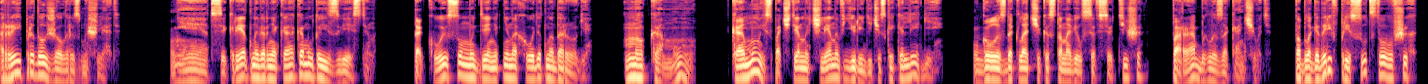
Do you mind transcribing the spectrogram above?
Рэй продолжал размышлять. Нет, секрет наверняка кому-то известен. Такую сумму денег не находят на дороге. Но кому? Кому из почтенных членов юридической коллегии? Голос докладчика становился все тише, пора было заканчивать. Поблагодарив присутствовавших,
